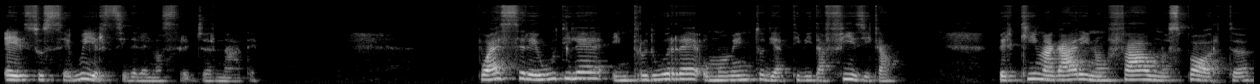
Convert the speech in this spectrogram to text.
e il susseguirsi delle nostre giornate. Può essere utile introdurre un momento di attività fisica per chi magari non fa uno sport,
